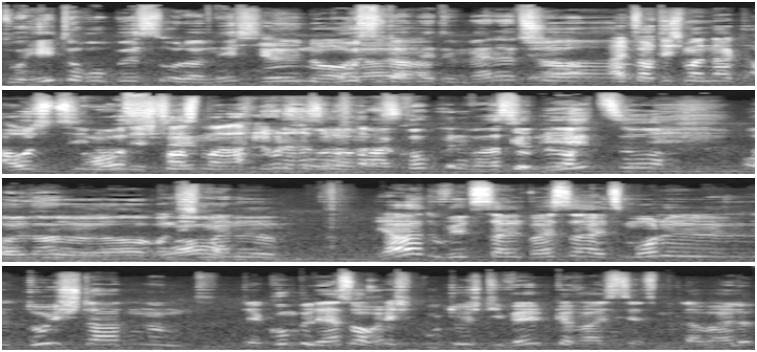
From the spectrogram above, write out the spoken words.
du hetero bist oder nicht, Genau, musst ja, du dann ja. mit dem Manager ja, einfach dich mal nackt ausziehen, und dich fass mal an oder so. oder mal gucken, was Genau. so geht. So. Und, Also, dann, ja, und wow. ich meine, ja, du willst halt, weißt du, als Model durchstarten und der Kumpel, der ist auch echt gut durch die Welt gereist jetzt mittlerweile.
